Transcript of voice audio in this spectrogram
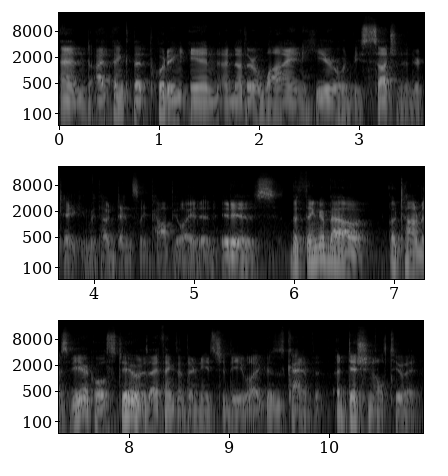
And I think that putting in another line here would be such an undertaking with how densely populated it is. The thing about autonomous vehicles, too, is I think that there needs to be, like, this is kind of additional to it,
